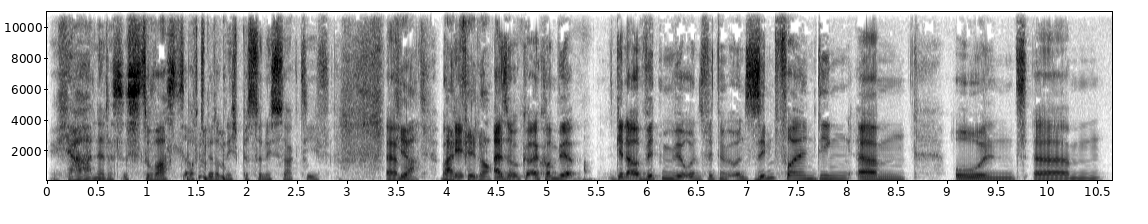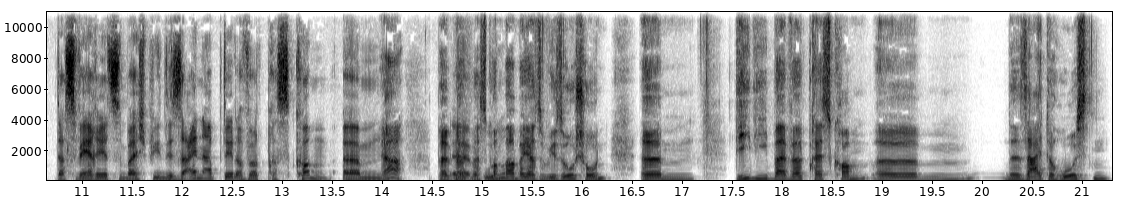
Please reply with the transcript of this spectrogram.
Ja, ne, das ist, du warst auf Twitter nicht, bist du nicht so aktiv. Ähm, ja, mein okay. Fehler. Also kommen wir, genau, widmen wir uns, widmen wir uns sinnvollen Dingen. Ähm, und ähm, das wäre jetzt zum Beispiel ein Design-Update auf WordPress.com. Ähm, ja, bei WordPress.com ähm, waren wir ja sowieso schon. Ähm, die, die bei WordPress.com ähm, eine Seite hosten,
